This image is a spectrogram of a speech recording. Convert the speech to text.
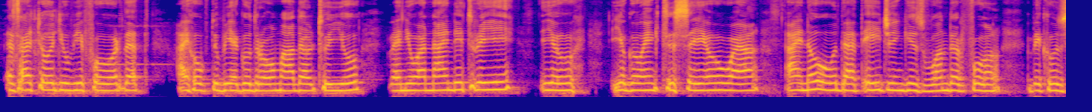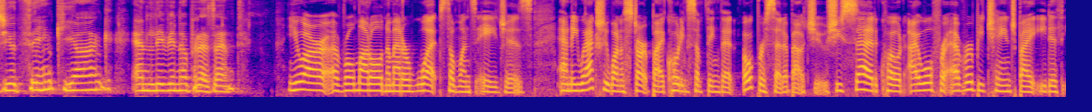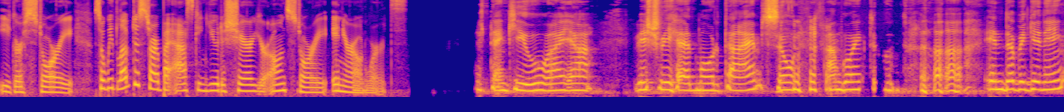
As I told you before, that I hope to be a good role model to you. When you are 93, you you're going to say, "Oh well, I know that aging is wonderful because you think young and live in a present." You are a role model no matter what someone's age is. And you actually want to start by quoting something that Oprah said about you. She said, quote, I will forever be changed by Edith Eger's story. So we'd love to start by asking you to share your own story in your own words. Thank you. I uh, wish we had more time. So I'm going to, in the beginning,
